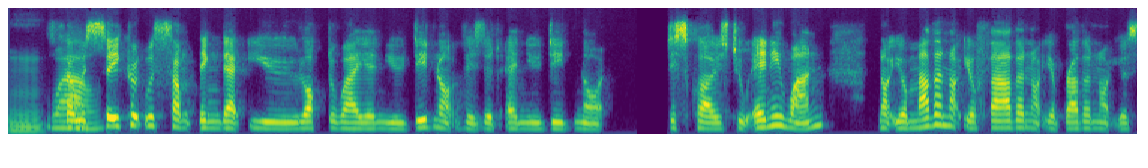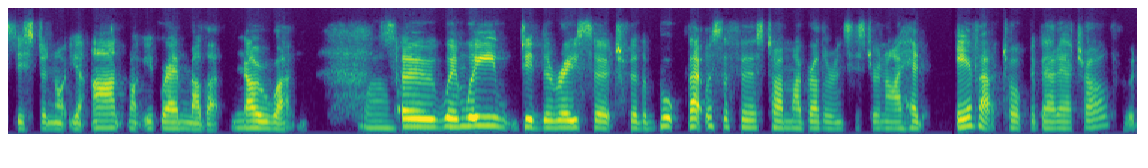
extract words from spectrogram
Mm. So a secret was something that you locked away and you did not visit and you did not disclose to anyone, not your mother, not your father, not your brother, not your sister, not your aunt, not your grandmother, no one. Wow. So when we did the research for the book, that was the first time my brother and sister and I had ever talked about our childhood.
